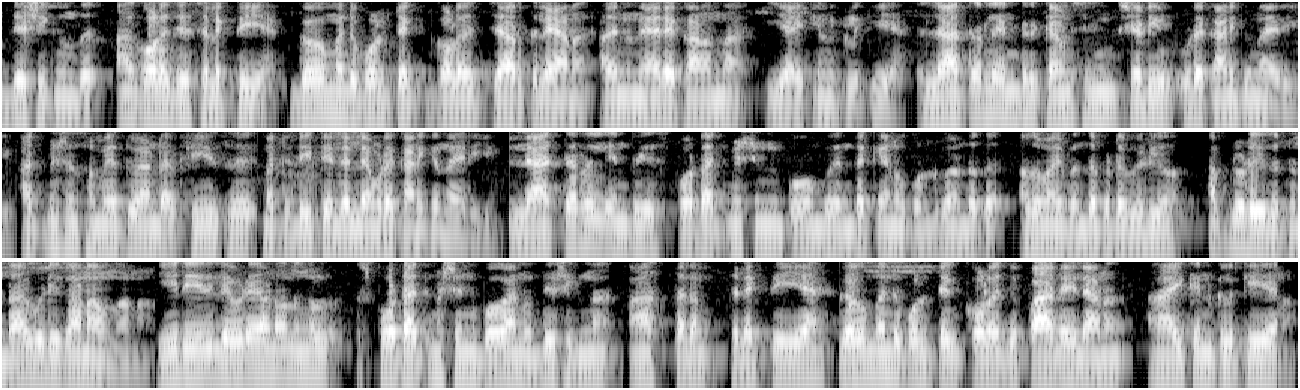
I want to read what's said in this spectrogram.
ഉദ്ദേശിക്കുന്നത് ആ കോളേജ് സെലക്ട് ചെയ്യുക. ഗവൺമെന്റ് പോളിടെക്നിക് കോളേജ് ചേർത്തലയാണ് അതിന് നേരെ കാണുന്ന ഈ ഐക്കണിൽ ക്ലിക്ക് ചെയ്യുക. ലാറ്ററൽ എൻട്രി കൗൺസിലിംഗ് ഷെഡ്യൂൾ ഇവിടെ കാണിക്കുന്നതായിരിക്കും. അഡ്മിഷൻ സമയത്ത് വേണ്ട ഫീസ് മറ്റ് ഡീറ്റെയിൽ എല്ലാം ഇവിടെ കാണിക്കുന്നതായിരിക്കും. ലാറ്ററൽ എൻട്രി സ്പോട്ട് അഡ്മിഷനിൽ പോകുമ്പോൾ എന്തൊക്കെയാണ് കൊണ്ടുപോകേണ്ടത് അതുമായി ബന്ധപ്പെട്ട വീഡിയോ അപ്ലോഡ് ചെയ്തിട്ടുണ്ട്. ആ വീഡിയോ കാണാവുന്നതാണ്. ഈ രീതിയിൽ എവിടെയാണോ നിങ്ങൾ സ്പോട്ട് അഡ്മിഷന് പോകാൻ ഉദ്ദേശിക്കുന്ന ആ സ്ഥലം സെലക്ട് ചെയ്യുക. ഗവൺമെന്റ് പോളിടെക്നിക് കോളേജ് പാലയിലാണ് ആ ഐക്കൺ ക്ലിക്ക് ചെയ്യുക.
